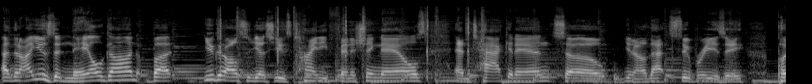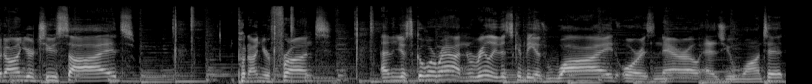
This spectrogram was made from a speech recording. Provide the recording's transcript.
And then I used a nail gun, but you could also just use tiny finishing nails and tack it in. So, you know, that's super easy. Put on your two sides, put on your front, and then just go around. And really, this can be as wide or as narrow as you want it.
